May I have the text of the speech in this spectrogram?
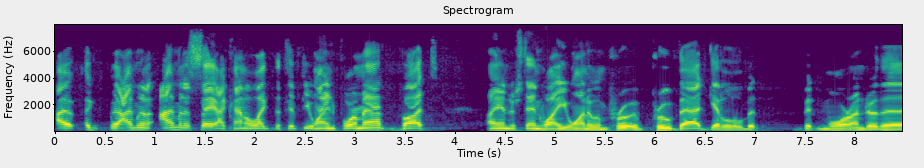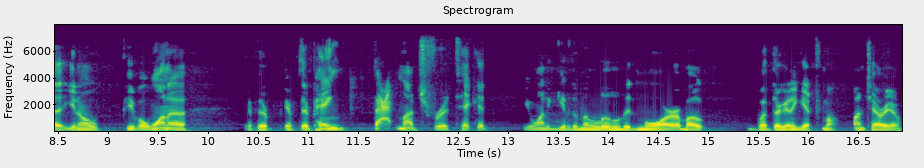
I, I'm gonna I'm gonna say I kind of like the 50 wine format, but I understand why you want to improve improve that, get a little bit bit more under the you know people want to if they're if they're paying that much for a ticket, you want to give them a little bit more about what they're going to get from Ontario.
